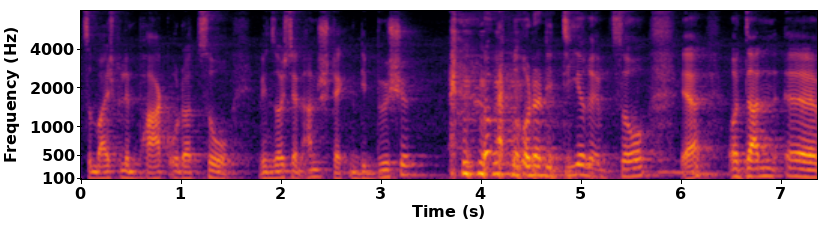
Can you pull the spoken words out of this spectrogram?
Zum Beispiel im Park oder Zoo. Wen soll ich denn anstecken? Die Büsche oder die Tiere im Zoo? Ja? Und dann. Äh,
